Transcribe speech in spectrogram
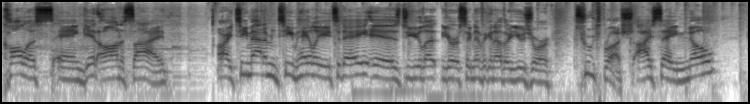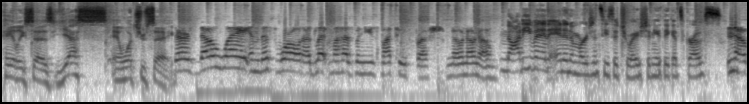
Call us and get on a side. All right, Team Adam and Team Haley today is do you let your significant other use your toothbrush? I say no. Haley says yes. And what you say? There's no way in this world I'd let my husband use my toothbrush. No, no, no. Not even in an emergency situation, you think it's gross? No,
